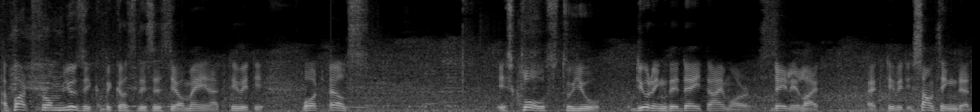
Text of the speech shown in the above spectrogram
Apart from music, because this is your main activity, what else is close to you during the daytime or daily life activity? Something that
